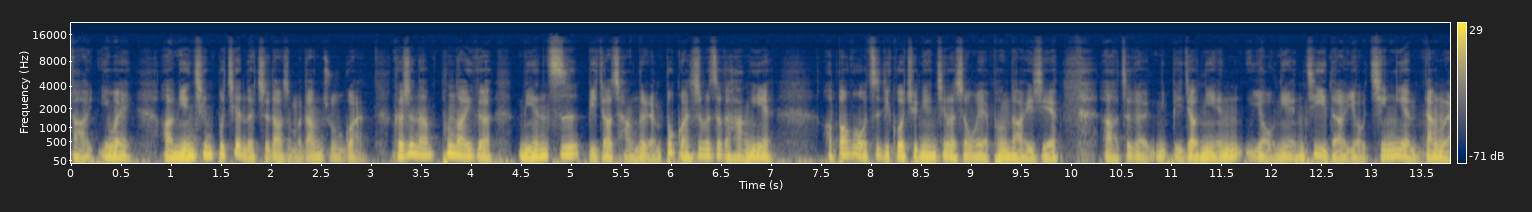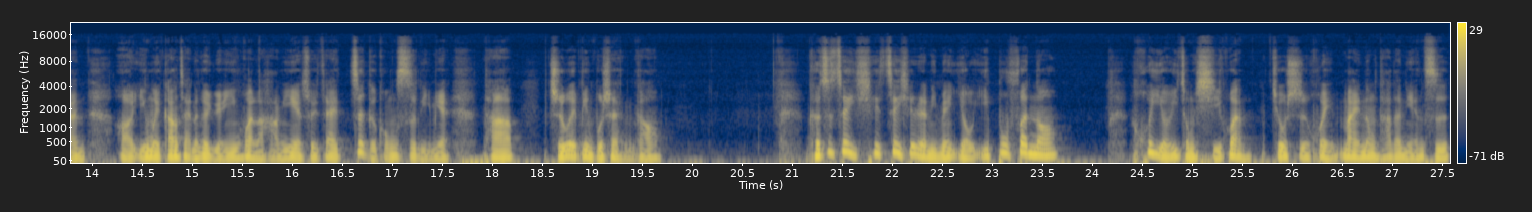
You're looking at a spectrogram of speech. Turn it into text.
啊，因为啊年轻不见得知道怎么当主管，可是呢碰到一个年资比较长的人，不管是不是这个行业啊，包括我自己过去年轻的时候，我也碰到一些啊这个你比较年有年纪的有经验，当然啊因为刚才那个原因换了行业，所以在这个公司里面他职位并不是很高，可是这些这些人里面有一部分哦。会有一种习惯，就是会卖弄他的年资，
